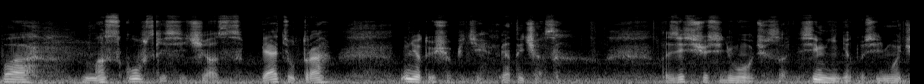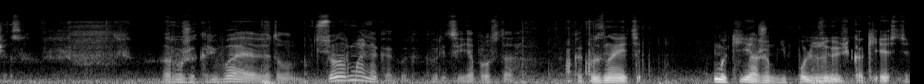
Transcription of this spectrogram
По-московски сейчас 5 утра. Ну, нету еще 5. Пятый час. А здесь еще 7 часа. 7 нету, 7 час. Рожа кривая. Это все нормально, как бы, как говорится. Я просто, как вы знаете, макияжем не пользуюсь, как есть.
